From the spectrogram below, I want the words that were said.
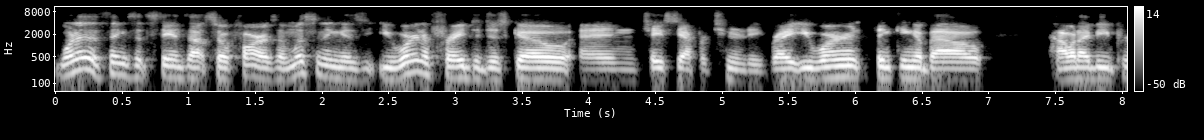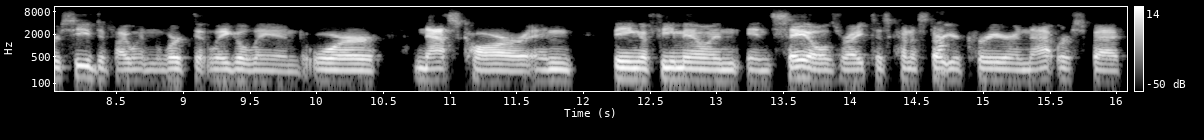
one of the things that stands out so far as I'm listening is you weren't afraid to just go and chase the opportunity, right? You weren't thinking about how would I be perceived if I went and worked at Legoland or NASCAR and being a female in, in sales, right? To kind of start your career in that respect.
